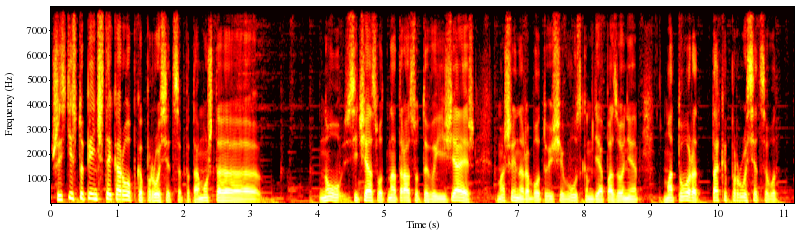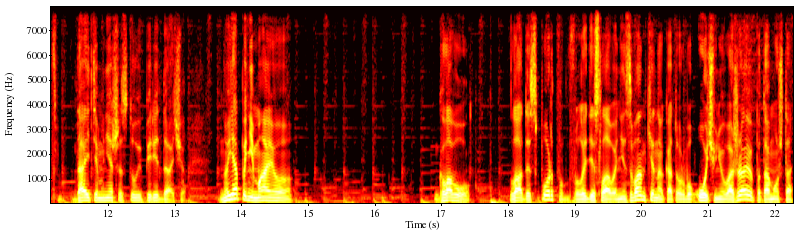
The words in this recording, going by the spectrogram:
Шестиступенчатая коробка просится, потому что ну, сейчас вот на трассу ты выезжаешь, машина, работающая в узком диапазоне мотора, так и просится, вот дайте мне шестую передачу. Но я понимаю главу Лады Спорт Владислава Незванкина, которого очень уважаю, потому что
